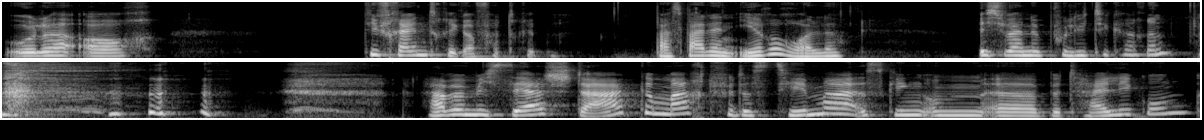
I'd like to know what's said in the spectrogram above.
oder auch die freien Träger vertreten. Was war denn Ihre Rolle? Ich war eine Politikerin. habe mich sehr stark gemacht für das Thema. Es ging um äh, Beteiligung,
